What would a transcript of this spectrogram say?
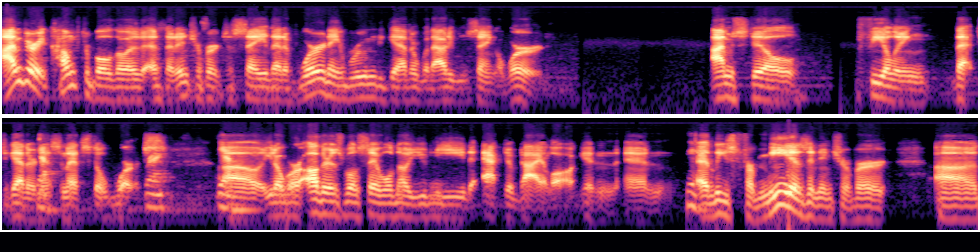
I'm very comfortable though as, as that introvert to say that if we're in a room together without even saying a word, I'm still feeling that togetherness and that still works. Right. Yeah. Uh, you know, where others will say, well, no, you need active dialogue. And and Yeah. at least for me as an introvert, uh,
